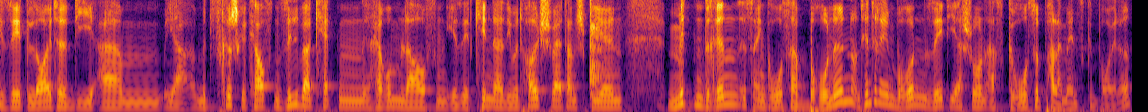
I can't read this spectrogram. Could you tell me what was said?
Ihr seht Leute, die ähm, ja, mit frisch gekauften Silberketten herumlaufen. Ihr seht Kinder, die mit Holzschwertern spielen. Mittendrin ist ein großer Brunnen und hinter dem Brunnen seht ihr schon das große Parlamentsgebäude.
